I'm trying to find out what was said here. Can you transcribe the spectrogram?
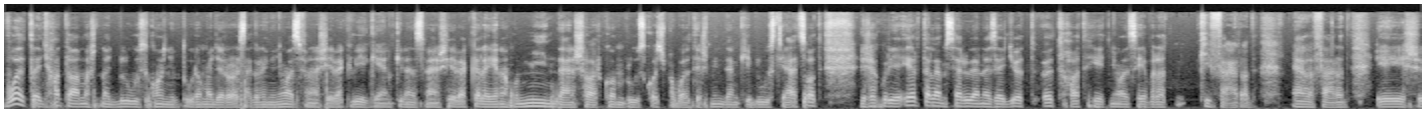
Volt egy hatalmas nagy blues konjunktúra Magyarországon, a 80-as évek végén, 90-es évek elején, ahol minden sarkon blues kocsma volt, és mindenki blues játszott, és akkor ugye értelemszerűen ez egy 5-6-7-8 év alatt kifárad elfárad, és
